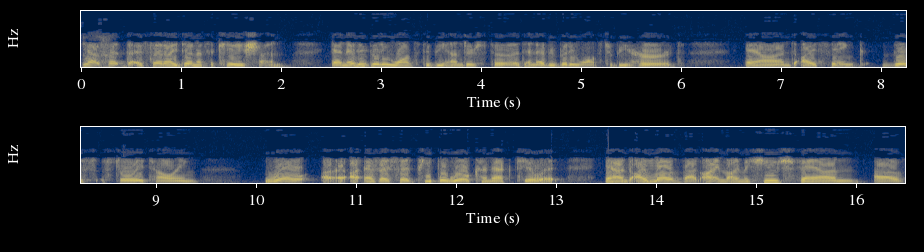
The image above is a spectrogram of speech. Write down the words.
Yes, that, that, it's that identification and everybody wants to be understood and everybody wants to be heard. And I think this storytelling will, as I said, people will connect to it. And I love that. I'm, I'm a huge fan of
